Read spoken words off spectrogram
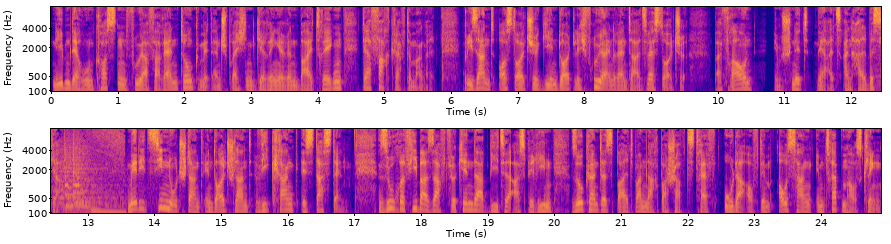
neben der hohen Kosten früher Verrentung mit entsprechend geringeren Beiträgen, der Fachkräftemangel. Brisant, Ostdeutsche gehen deutlich früher in Rente als Westdeutsche. Bei Frauen im Schnitt mehr als ein halbes Jahr. Medizinnotstand in Deutschland. Wie krank ist das denn? Suche Fiebersaft für Kinder, biete Aspirin. So könnte es bald beim Nachbarschaftstreff oder auf dem Aushang im Treppenhaus klingen.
